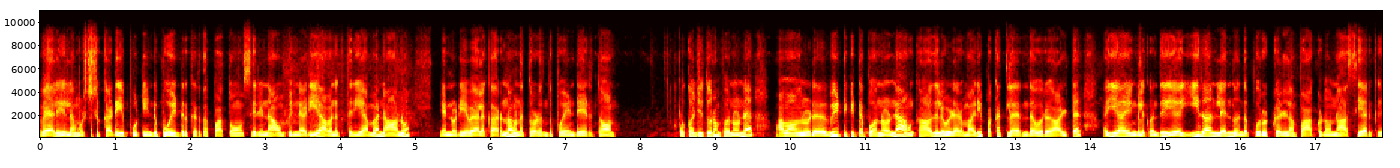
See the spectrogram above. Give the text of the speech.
வேலையெல்லாம் முடிச்சுட்டு கடையை பூட்டிட்டு போயிட்டு இருக்கிறத பார்த்தோம். சரின்னு அவன் பின்னாடியே அவனுக்கு தெரியாம நானும் என்னுடைய வேலைக்காரனும் அவனை தொடர்ந்து போயிட்டே இருந்தோம். இப்போ கொஞ்சம் தூரம் போனோடனே அவன் அவனோட வீட்டுக்கிட்ட போனோடனே அவன் காதல விழற மாதிரி பக்கத்துல இருந்த ஒரு ஆள்கிட்ட ஐயா எங்களுக்கு வந்து ஈரான்ல இருந்து வந்த பொருட்கள்லாம் பார்க்கணும்னு ஆசையா இருக்கு.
